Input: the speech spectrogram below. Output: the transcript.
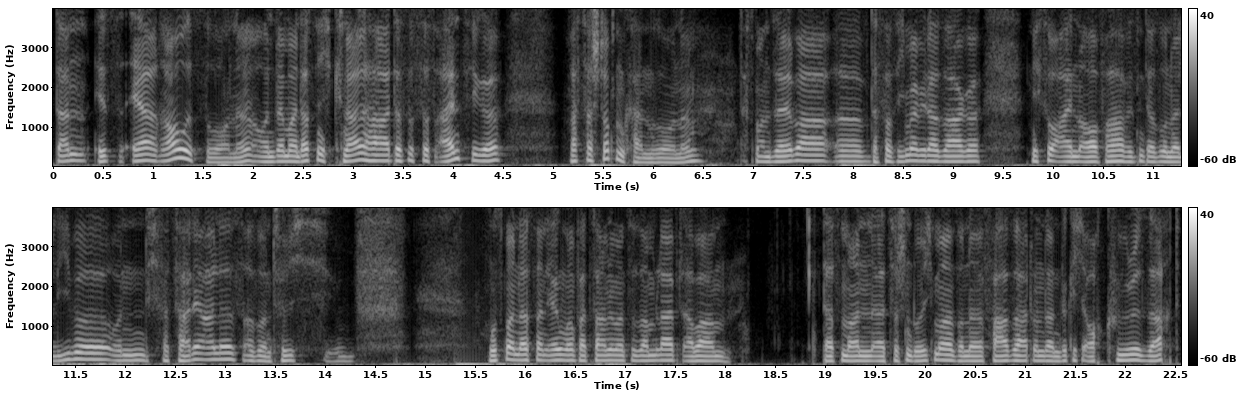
dann ist er raus, so, ne? Und wenn man das nicht knallhart, das ist das Einzige, was das stoppen kann, so, ne? Dass man selber, äh, das, was ich immer wieder sage, nicht so einen auf, ah, wir sind ja so in der Liebe und ich verzeih dir alles. Also natürlich pff, muss man das dann irgendwann verzeihen, wenn man zusammenbleibt, aber dass man äh, zwischendurch mal so eine Phase hat und dann wirklich auch kühl sagt,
